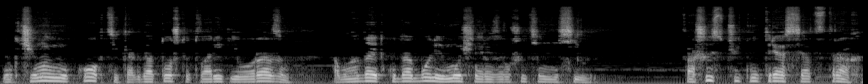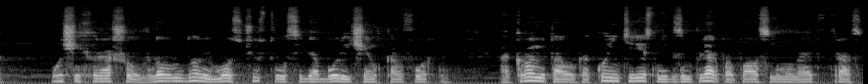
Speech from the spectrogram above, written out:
Но к чему ему когти, когда то, что творит его разум, обладает куда более мощной разрушительной силой? Фашист чуть не трясся от страха. Очень хорошо. В новом доме мозг чувствовал себя более чем комфортно. А кроме того, какой интересный экземпляр попался ему на этот раз.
